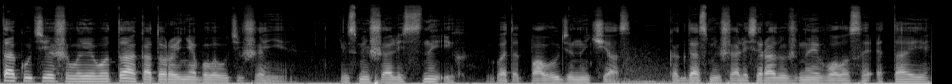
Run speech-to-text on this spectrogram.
Так утешила его та, которой не было утешения, и смешались сны их в этот полуденный час, когда смешались радужные волосы Этаи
